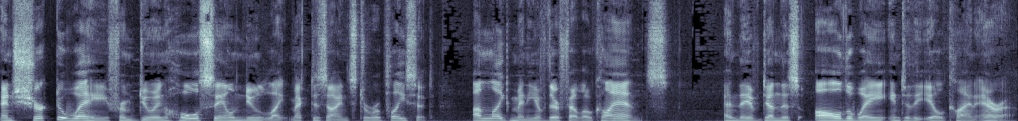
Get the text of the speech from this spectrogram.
and shirked away from doing wholesale new light mech designs to replace it, unlike many of their fellow clans. And they have done this all the way into the ilClan era,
